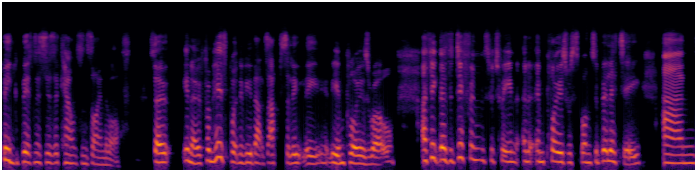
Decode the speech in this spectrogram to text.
big businesses' accounts and sign them off. So, you know, from his point of view, that's absolutely the employer's role. I think there's a difference between an employer's responsibility and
